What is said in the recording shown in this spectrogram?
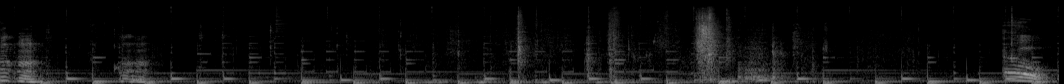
Mm-mm. Mm-mm. Oh.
